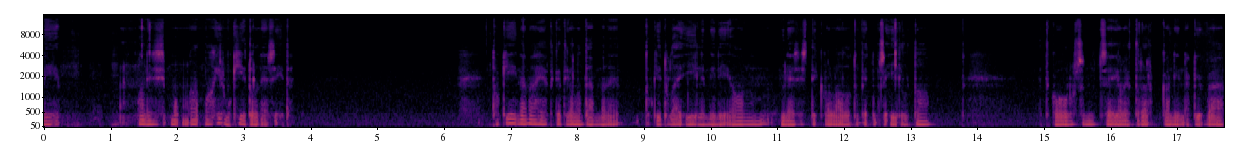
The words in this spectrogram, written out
Niin mä olin siis, mä, mä, mä oon hirmu kiitollinen siitä. Toki nämä hetket, jolloin tämmönen tuki tulee ilmi, niin on yleisesti, kun ollaan oltu viettämässä iltaa. Että koulussa nyt se ei ole todellakaan niin näkyvää.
